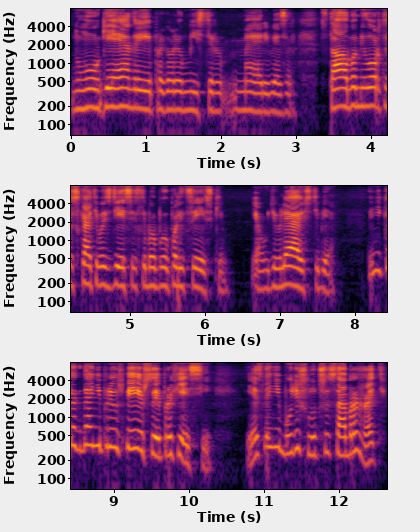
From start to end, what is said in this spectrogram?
«Ну, Генри», — проговорил мистер Мэривезер, — «стал бы милорд искать его здесь, если бы был полицейским. Я удивляюсь тебе. Ты никогда не преуспеешь в своей профессии, если не будешь лучше соображать».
